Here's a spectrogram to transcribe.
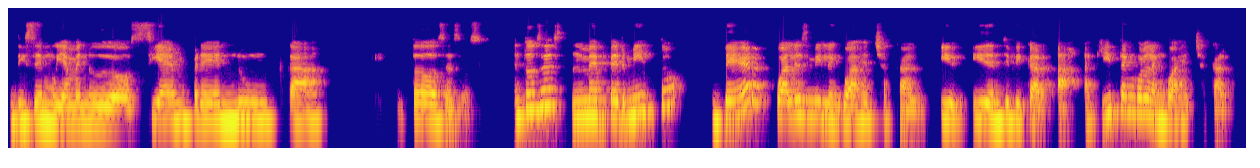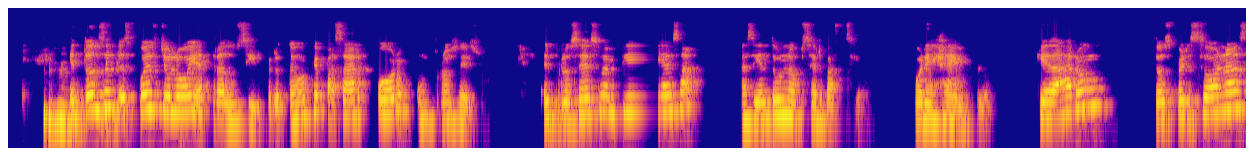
dice muy a menudo siempre, nunca, todos esos. Entonces me permito ver cuál es mi lenguaje chacal y identificar, ah, aquí tengo el lenguaje chacal. Entonces después yo lo voy a traducir, pero tengo que pasar por un proceso. El proceso empieza haciendo una observación. Por ejemplo, quedaron dos personas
